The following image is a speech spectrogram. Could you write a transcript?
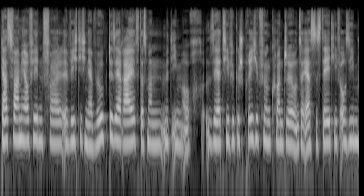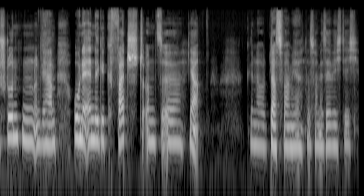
Das war mir auf jeden Fall äh, wichtig und er wirkte sehr reif, dass man mit ihm auch sehr tiefe Gespräche führen konnte. Unser erstes Date lief auch sieben Stunden und wir haben ohne Ende gequatscht und äh, ja, genau, das war mir, das war mir sehr wichtig.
